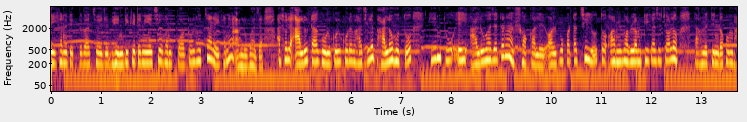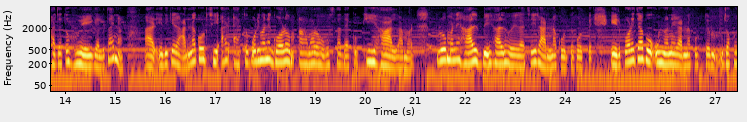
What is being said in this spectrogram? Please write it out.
এইখানে দেখতে পাচ্ছ, এই যে ভেন্ডি কেটে নিয়েছি, ওখানে পটল হচ্ছে আর এখানে আলু ভাজা। আসলে আলুটা গোল গোল করে ভাজলে ভালো হতো, কিন্তু এই আলু ভাজাটা না সকালের, অল্প কটা ছিল। তো আমি ভাবলাম, ঠিক আছে, চলো, তাহলে তিন রকম ভাজা তো হয়েই গেল তাই না? আর এদিকে রান্না করছি আর এত পরিমাণে গরম আমার অবস্থা দেখো কি হাল আমার। পুরো মানে হাল বেহাল হয়ে গেছে এই রান্না করতে করতে। এরপরে যাব উনানে রান্না করতে যখন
